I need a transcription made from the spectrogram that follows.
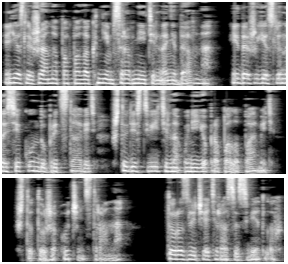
Если же она попала к ним сравнительно недавно, и даже если на секунду представить, что действительно у нее пропала память, что тоже очень странно, то различать расы светлых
